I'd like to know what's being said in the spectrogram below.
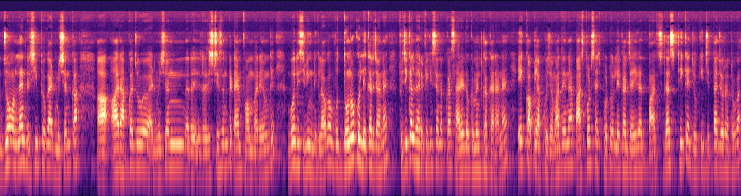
जो ऑनलाइन रिसिप्ट होगा एडमिशन का और आपका जो एडमिशन रजिस्ट्रेशन के टाइम फॉर्म भरे होंगे, वो रिसीविंग निकला होगा, वो दोनों को लेकर जाना है फ़िज़िकल वेरिफिकेशन आपका सारे डॉक्यूमेंट का कराना है, एक कॉपी आपको जमा देना है पासपोर्ट साइज़ फ़ोटो लेकर जाइएगा पाँच दस ठीक है, जो कि जितना ज़रूरत होगा,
